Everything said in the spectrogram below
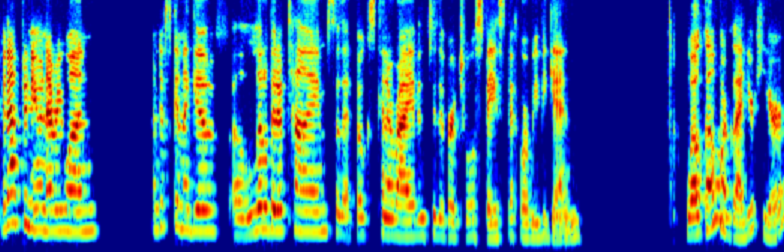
Good afternoon, everyone. I'm just going to give a little bit of time so that folks can arrive into the virtual space before we begin. Welcome, we're glad you're here.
